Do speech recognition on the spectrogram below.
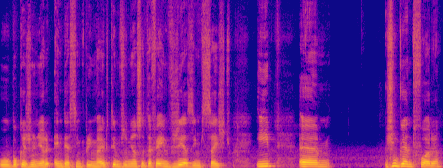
o Boca Junior em 11 temos a União Santa Fé em 26 e um, jogando fora,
